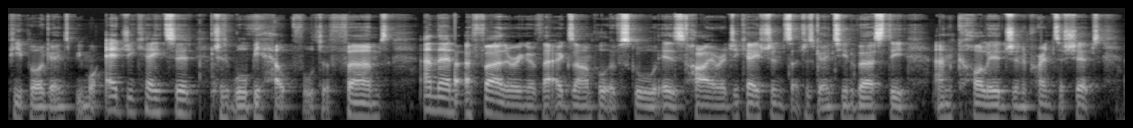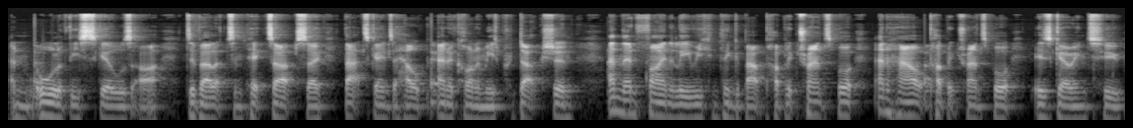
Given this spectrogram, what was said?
people are going to be more educated, which will be helpful to firms. And then a furthering of that example of school is higher education, such as going to university and college and apprenticeships. And all of these skills are developed and picked up. So that's going to help an economy's production. And then finally, we can think about public transport and how public transport is going to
